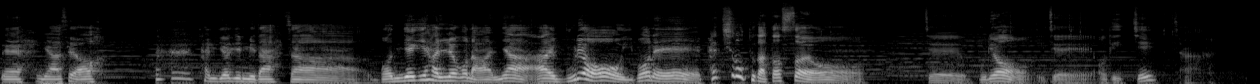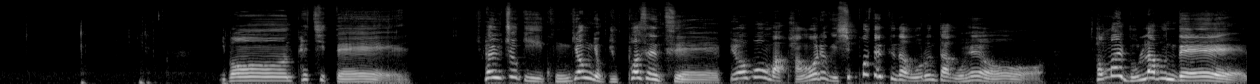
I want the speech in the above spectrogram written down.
네, 안녕하세요. 탄기혁입니다. 자, 뭔 얘기 하려고 나왔냐? 아, 무려 이번에 패치노트가 떴어요. 이제 무려 이제 어디 있지? 자, 이번 패치 때 혈죽이 공격력 6%에 뼈보 막 방어력이 10%나 오른다고 해요. 정말 놀라본데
